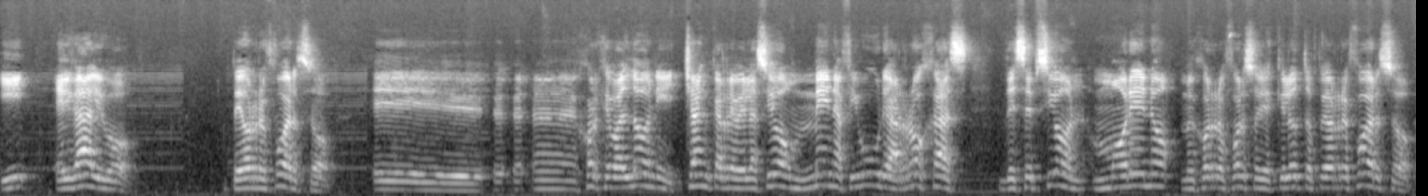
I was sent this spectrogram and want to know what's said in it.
Y el Galgo, peor refuerzo. Eh, eh, eh, Jorge Baldoni, Chanca Revelación, Mena Figura, Rojas Decepción, Moreno Mejor refuerzo y Esqueloto Peor refuerzo.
